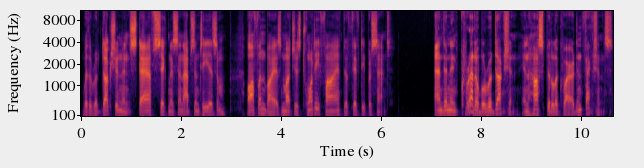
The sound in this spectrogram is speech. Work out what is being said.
with a reduction in staff sickness and absenteeism often by as much as 25 to 50 percent, and an incredible reduction in hospital acquired infections.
